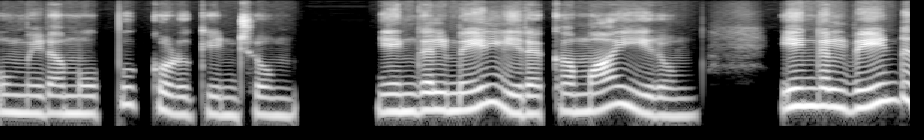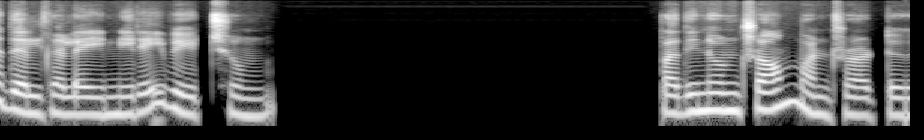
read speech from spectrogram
உம்மிடம் ஒப்புக் கொடுக்கின்றோம். எங்கள் மேல் இரக்கமாயிரும் எங்கள் வேண்டுதல்களை நிறைவேற்றும். பதினொன்றாம் மன்றாட்டு.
